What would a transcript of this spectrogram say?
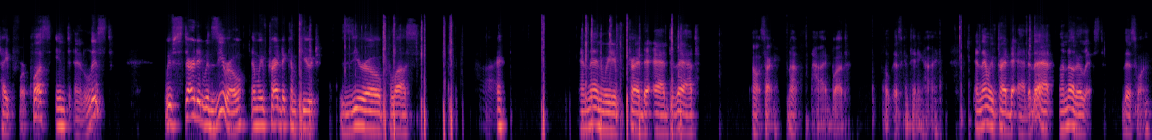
type for plus, int, and list we've started with zero and we've tried to compute zero plus hi. And then we've tried to add to that. Oh, sorry, not hi, but a list containing hi. And then we've tried to add to that another list, this one.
